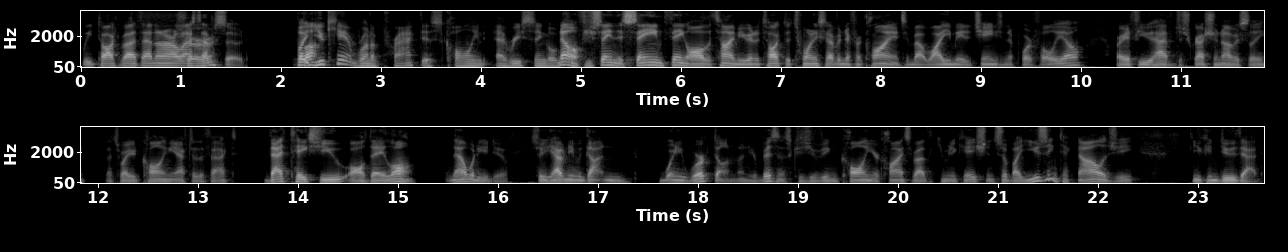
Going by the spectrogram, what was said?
We talked about that in our last episode. But Well- you can't run a practice calling every single no if you're saying the same thing all the time you're going to talk to 27 different clients about why you made a change in the portfolio right? If you have discretion obviously. That's why you're calling after the fact. That takes you all day long. Now what do you do? So you haven't even gotten any you worked on on your business because you've been calling your clients about the communication so by using technology you can do that.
